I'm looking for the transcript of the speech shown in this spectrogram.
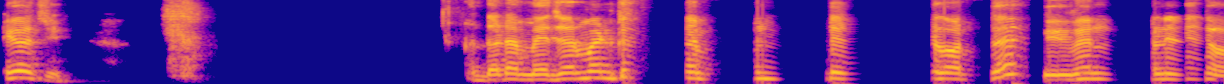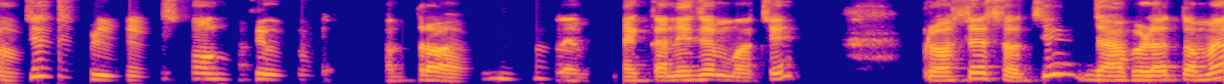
ଠିକ ଅଛି ଦଟା ମେଜରମେଣ୍ଟ ବିଭିନ୍ନ ମେକାନିଜମ ଅଛି ପ୍ରୋସେସ ଅଛି ଯାହାଫଳରେ ତମେ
